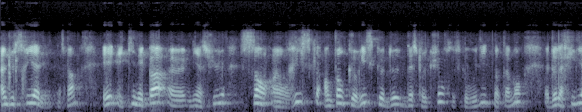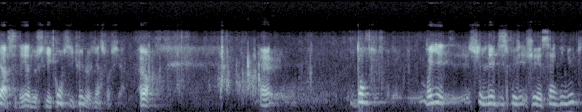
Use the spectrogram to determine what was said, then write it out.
industriel, n'est-ce pas, et, qui n'est pas, euh, bien sûr, sans un risque en tant que risque de destruction, c'est ce que vous dites notamment, de la filia, c'est-à-dire de ce qui constitue le lien social. Alors, donc, vous voyez, j'ai cinq minutes.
